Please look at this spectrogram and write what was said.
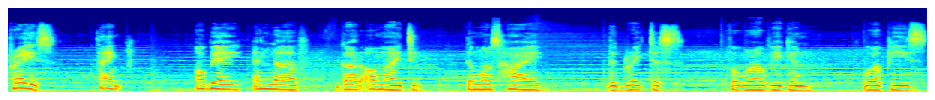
praise, thank, obey, and love God Almighty the Most High, the greatest for world vegan, world peace,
